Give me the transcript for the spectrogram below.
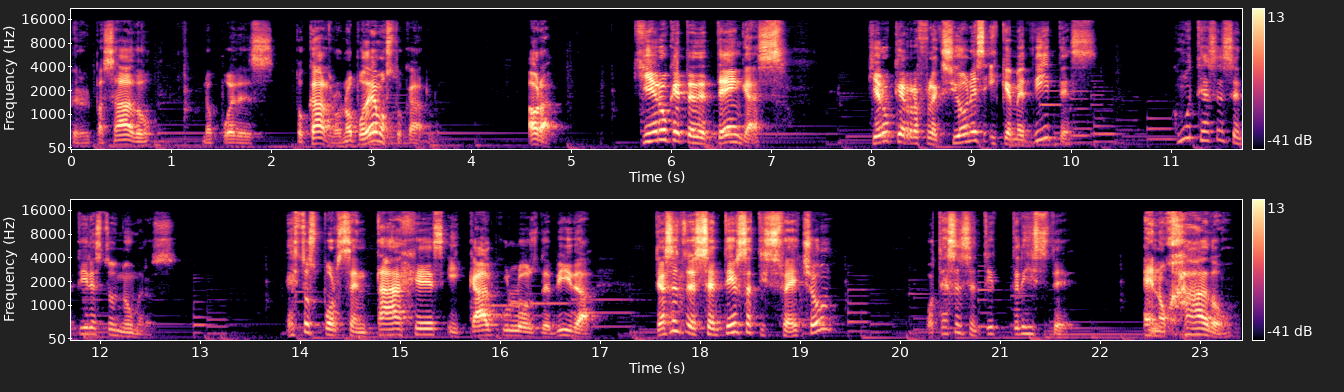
pero el pasado no puedes tocarlo, no podemos tocarlo. Ahora, quiero que te detengas, quiero que reflexiones y que medites. ¿Cómo te hacen sentir estos números? Estos porcentajes y cálculos de vida, ¿te hacen sentir satisfecho o te hacen sentir triste, enojado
